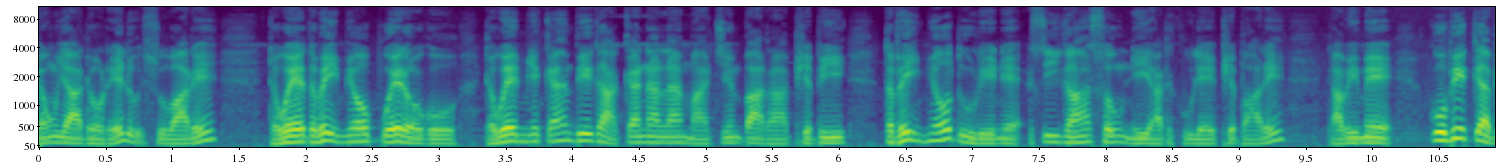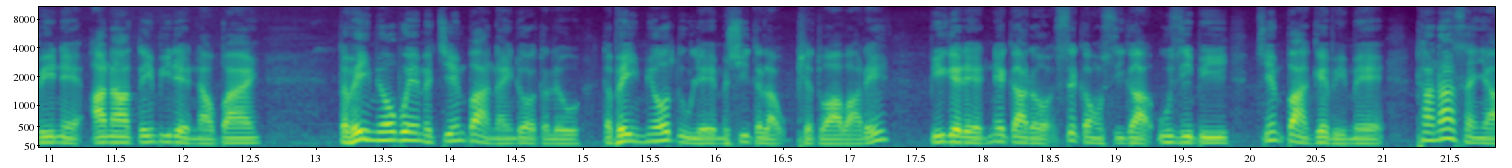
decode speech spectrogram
ရောင်းရတော့တယ်လို့ဆိုပါတယ်။တဝဲတပိတ်မျောပွဲတော်ကိုတဝဲမြကန်းဘေးကကန္နာလန်းမှာကျင်းပတာဖြစ်ပြီးတပိတ်မျောသူတွေနဲ့အစီကားဆုံးနေရာတစ်ခုလည်းဖြစ်ပါတယ်။ဒါပေမဲ့ကိုဗစ်ကပ်ဘေးနဲ့အာဏာသိမ်းပြီးတဲ့နောက်ပိုင်း တပိတ်မျောပွဲမကျင်းပနိုင်တော့သလိုတပိတ်မျောသူလည်းမရှိသလောက်ဖြစ်သွားပါတယ်။ပြီးခဲ့တဲ့နှစ်ကတော့စစ်ကောင်စီကဦးစီးပြီးကျင်းပခဲ့ပေမဲ့ဌာနဆိုင်ရာ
